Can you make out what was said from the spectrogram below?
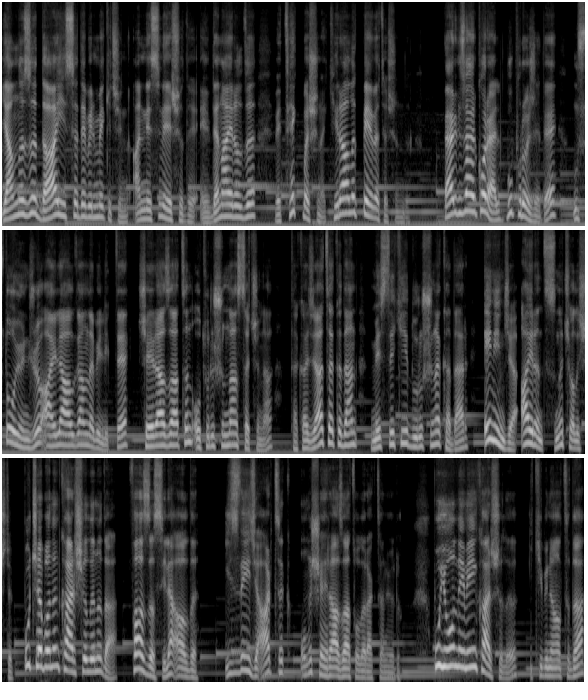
yalnızlığı daha iyi hissedebilmek için annesiyle yaşadığı evden ayrıldı ve tek başına kiralık bir eve taşındı. Bergüzar Korel bu projede usta oyuncu Ayla Algan'la birlikte Şehrazat'ın oturuşundan saçına, takacağı takıdan mesleki duruşuna kadar en ince ayrıntısını çalıştı. Bu çabanın karşılığını da fazlasıyla aldı. İzleyici artık onu Şehrazat olarak tanıyordu. Bu yoğun emeğin karşılığı 2006'da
